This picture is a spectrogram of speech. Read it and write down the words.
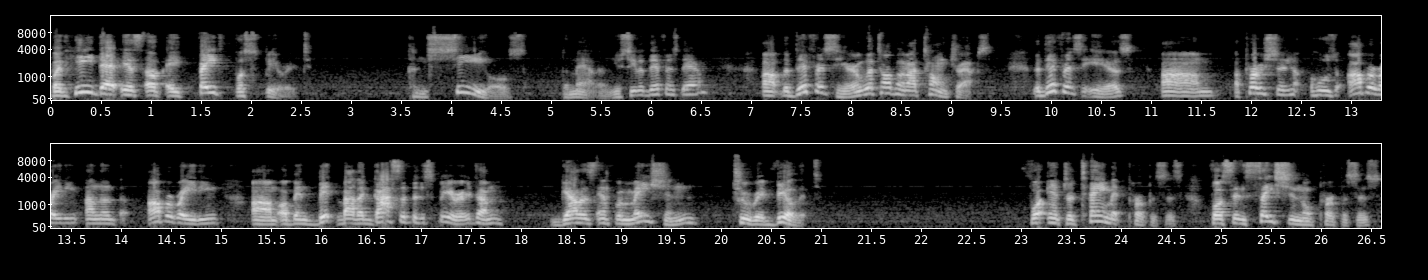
But he that is of a faithful spirit conceals the matter. You see the difference there? Uh, the difference here, and we're talking about tongue traps. The difference is um, a person who's operating under operating um, or been bit by the gossiping spirit um, gathers information to reveal it for entertainment purposes, for sensational purposes,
